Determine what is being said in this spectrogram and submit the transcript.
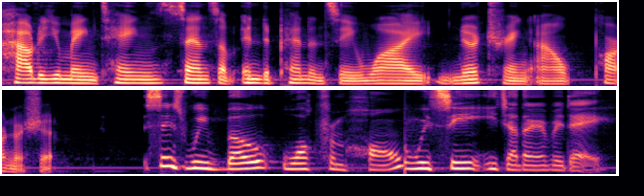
How do you maintain sense of independency while nurturing our partnership? Since we both work from home, we see each other every day.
